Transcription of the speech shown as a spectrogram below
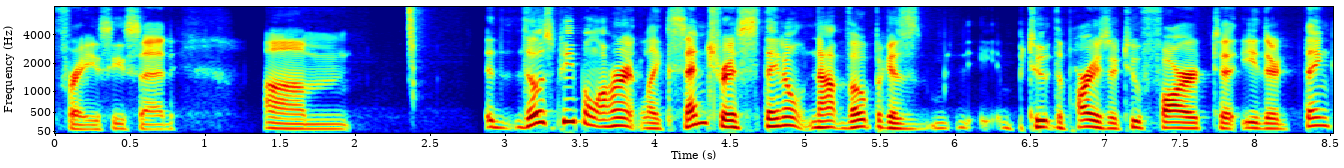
phrase he said um those people aren't like centrists they don't not vote because two, the parties are too far to either thing.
